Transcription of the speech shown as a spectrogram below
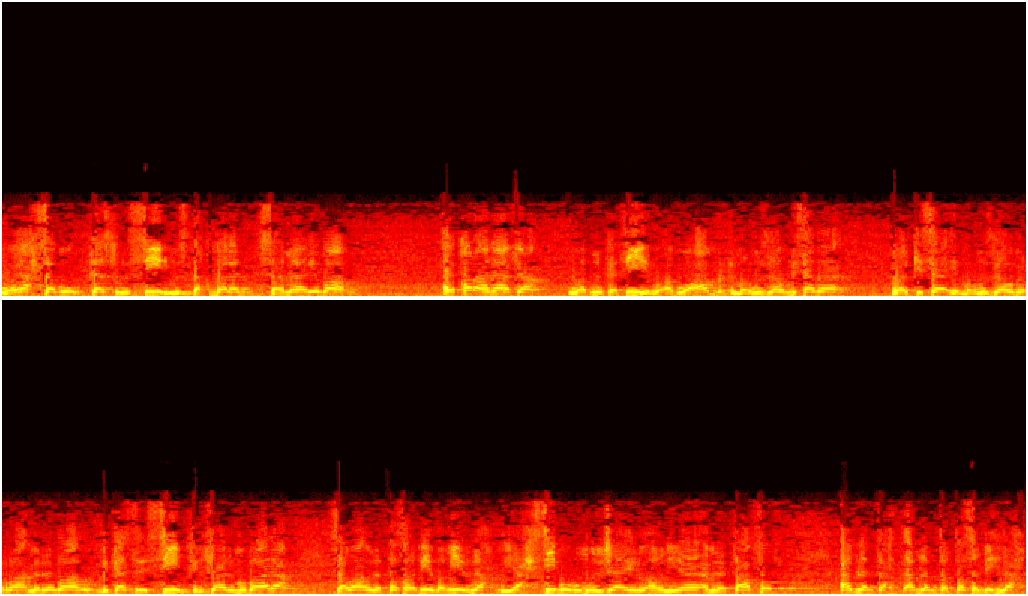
ويحسب كسر السين مستقبلا سما رضاه. أي قرأ نافع وابن كثير وأبو عمرو المرموز لهم بسما والكسائي المرموز له بالراء من رضاه بكسر السين في الفعل المضارع سواء اتصل به ضمير نحو يحسبهم الجاهل أغنياء من التعفف أم لم, تحت أم لم تتصل به نحو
